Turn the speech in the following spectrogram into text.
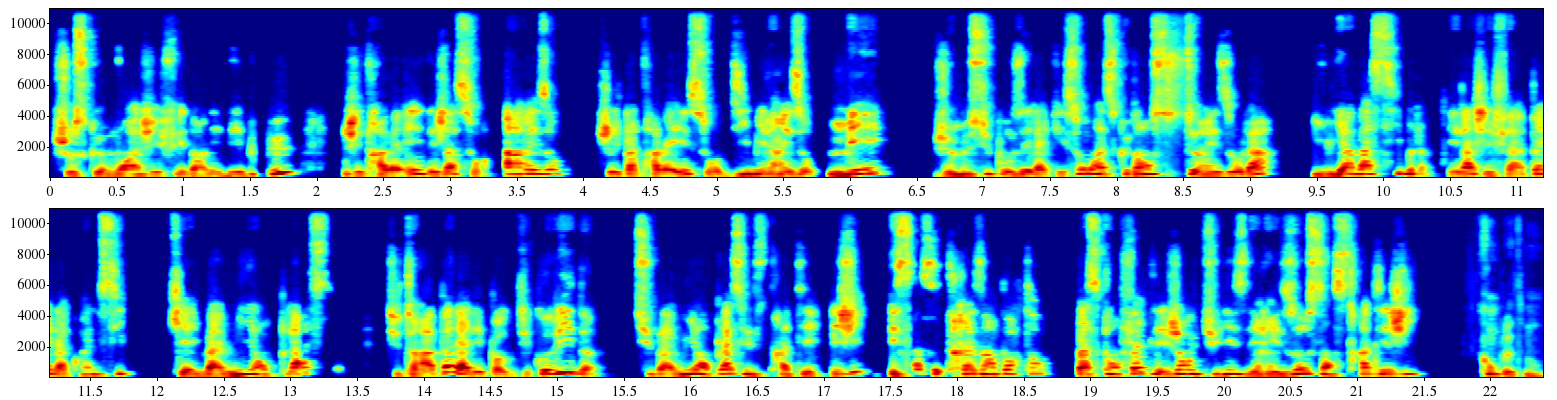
chose que moi j'ai fait dans les débuts, j'ai travaillé déjà sur un réseau. Je n'ai pas travaillé sur 10 000 réseaux. Mais je me suis posé la question, est-ce que dans ce réseau-là, il y a ma cible? Et là, j'ai fait appel à Quancy, qui m'a mis en place tu te rappelles à l'époque du Covid, tu m'as mis en place une stratégie. Et ça, c'est très important. Parce qu'en fait, les gens utilisent les réseaux sans stratégie. Complètement.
